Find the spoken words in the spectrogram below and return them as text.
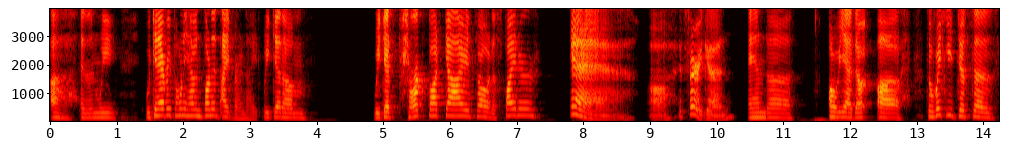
Ah, and then we we get every pony having fun at Nightmare Night. We get um, we get Shark Butt guy throwing a spider, Yeah. Oh, it's very good. and uh, oh yeah, the uh, the wiki just says.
